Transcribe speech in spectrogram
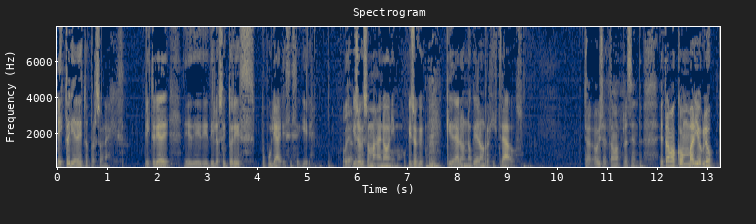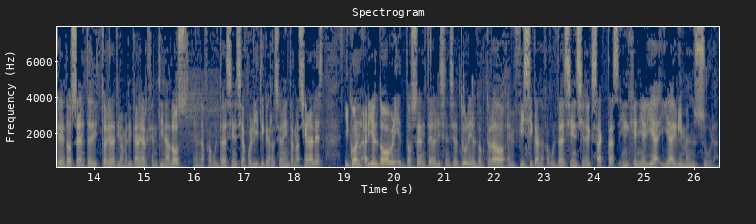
la historia de estos personajes, la historia de, de, de los sectores populares, si se quiere, o de aquellos que son más anónimos, o aquellos que Mm. quedaron no quedaron registrados. Claro, hoy ya está más presente. Estamos con Mario Gluck, que es docente de Historia Latinoamericana y Argentina 2 en la Facultad de Ciencia Política y Relaciones Internacionales, y con Ariel Dobri, docente de la licenciatura y el doctorado en Física en la Facultad de Ciencias Exactas, Ingeniería y Agrimensura.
